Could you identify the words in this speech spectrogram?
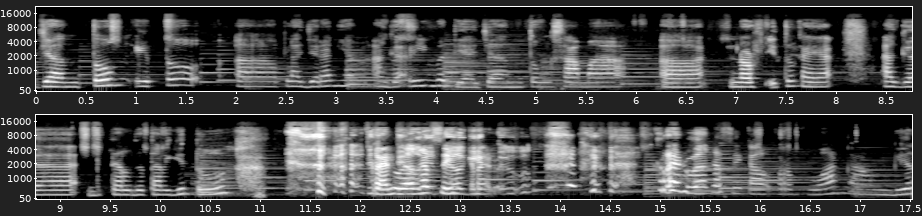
Jantung itu uh, pelajaran yang agak ribet ya, jantung sama uh, nerve itu kayak agak detail-detail gitu. keren detail, banget sih, keren. Gitu. keren banget sih kalau perempuan ngambil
